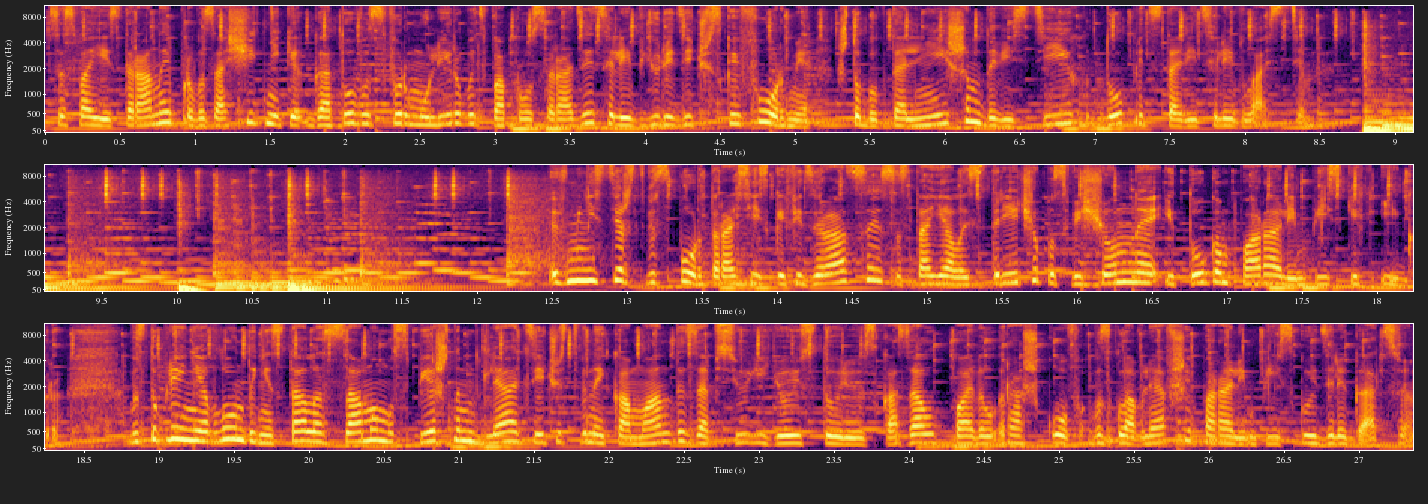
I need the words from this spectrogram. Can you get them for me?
Со своей стороны правозащитники готовы сформулировать вопросы родителей в юридической форме, чтобы в дальнейшем довести их до представителей власти. В Министерстве спорта Российской Федерации состоялась встреча, посвященная итогам Паралимпийских игр. Выступление в Лондоне стало самым успешным для отечественной команды за всю ее историю, сказал Павел Рожков, возглавлявший паралимпийскую делегацию.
